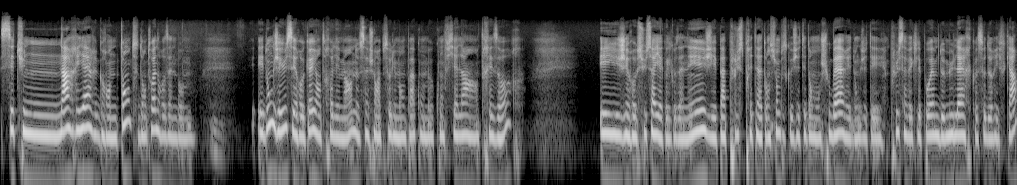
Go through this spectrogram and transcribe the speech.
c'est une arrière-grande-tante d'Antoine Rosenbaum. Et donc j'ai eu ces recueils entre les mains, ne sachant absolument pas qu'on me confiait là un trésor. Et j'ai reçu ça il y a quelques années. J'y ai pas plus prêté attention parce que j'étais dans mon Schubert et donc j'étais plus avec les poèmes de Muller que ceux de Rivka.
